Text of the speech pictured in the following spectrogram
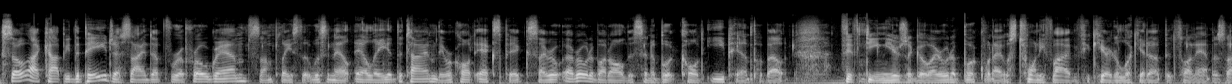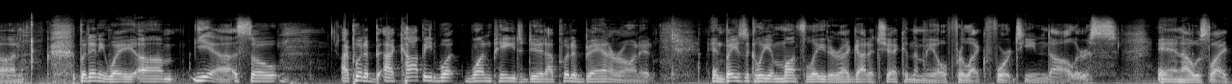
So I copied the page. I signed up for a program, someplace that was in L LA at the time. They were called XPix. I wrote, I wrote about all this in a book called ePimp about 15 years ago. I wrote a book when I was 25. If you care to look it up, it's on Amazon. But anyway, um, yeah, so I put a, I copied what one page did. I put a banner on it, and basically a month later, I got a check in the mail for like fourteen dollars, and I was like,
